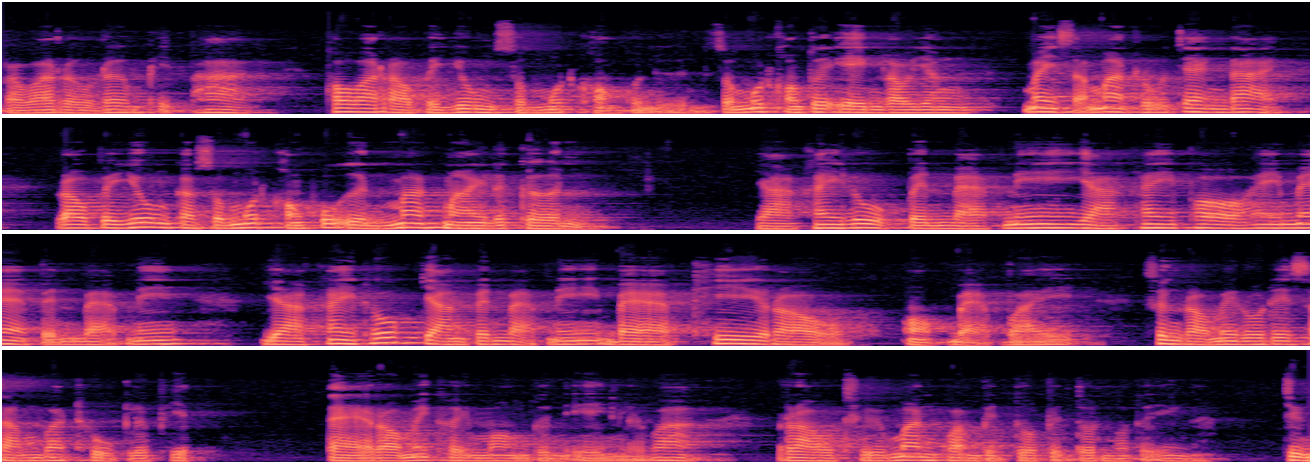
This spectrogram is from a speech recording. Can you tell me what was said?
แปลว่าเราเริ่มผิดพลาด เพราะว่าเราไปยุ่งสมมุติของคนอื่น สมมุติของตัวเองเรายังไม่สามารถรู้แจ้งได้ เราไปยุ่งกับสมมุติของผู้อื่นมากมายเหลือเกิน อยากให้ลูกเป็นแบบนี้ อยากให้พ่อให้แม่เป็นแบบนี้ อยากให้ทุกอย่างเป็นแบบนี้แบบที่เราออกแบบไว้ ซึ่งเราไม่รู้ได้ซ้ำว่าถูกหรือผิด แต่เราไม่เคยมองตนเองเลยว่า เราถือมั่นความเป็นตัวเป็นตนของตัวเองนะจึง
